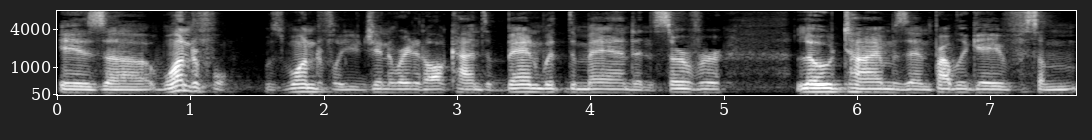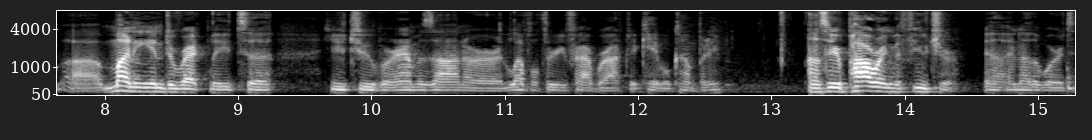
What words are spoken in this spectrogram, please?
is uh, wonderful. It was wonderful. You generated all kinds of bandwidth demand and server load times and probably gave some uh, money indirectly to YouTube or Amazon or Level 3 fiber optic cable company. Uh, so you're powering the future, uh, in other words.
